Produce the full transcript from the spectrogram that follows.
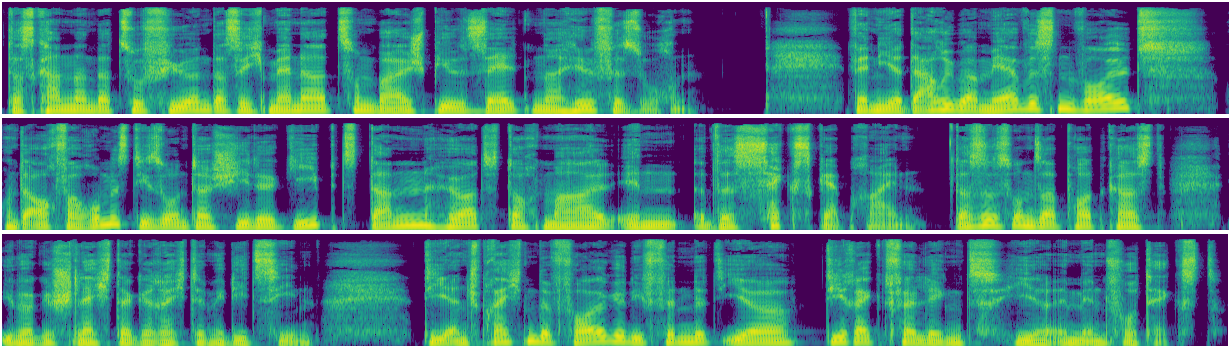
Das kann dann dazu führen, dass sich Männer zum Beispiel seltener Hilfe suchen. Wenn ihr darüber mehr wissen wollt und auch warum es diese Unterschiede gibt, dann hört doch mal in The Sex Gap rein. Das ist unser Podcast über geschlechtergerechte Medizin. Die entsprechende Folge, die findet ihr direkt verlinkt hier im Infotext.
